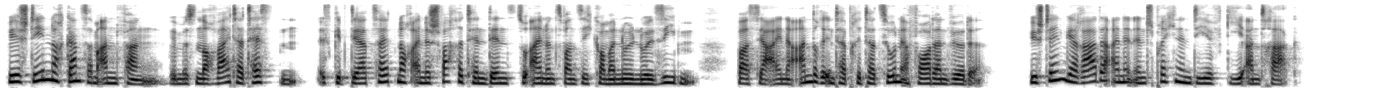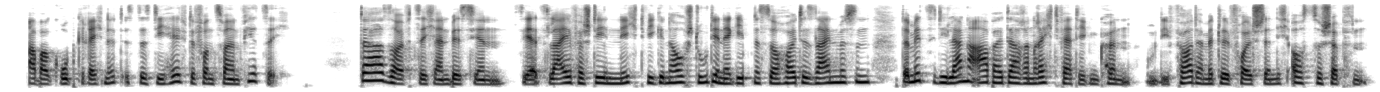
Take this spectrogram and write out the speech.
Wir stehen noch ganz am Anfang. Wir müssen noch weiter testen. Es gibt derzeit noch eine schwache Tendenz zu 21,007 was ja eine andere Interpretation erfordern würde. Wir stellen gerade einen entsprechenden DFG-Antrag. Aber grob gerechnet ist es die Hälfte von 42. Da seufzt sich ein bisschen. Sie als Laie verstehen nicht, wie genau Studienergebnisse heute sein müssen, damit sie die lange Arbeit daran rechtfertigen können, um die Fördermittel vollständig auszuschöpfen.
